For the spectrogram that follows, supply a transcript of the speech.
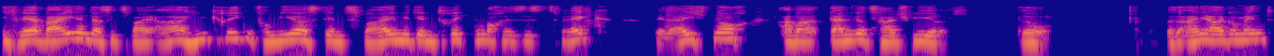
Ich wäre bei Ihnen, dass Sie 2a hinkriegen. Von mir aus den 2 mit dem Trick noch, ist es Zweck, vielleicht noch, aber dann wird es halt schwierig. So, das eine Argument,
